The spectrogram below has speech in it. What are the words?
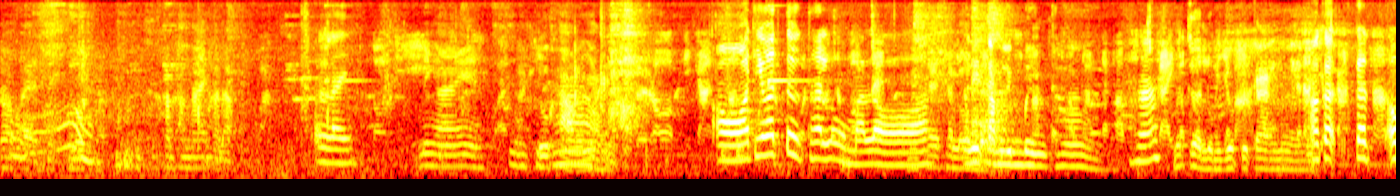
ก็ไปลงอะคำทำนายเขาแล้วอะไร นี่ไงดูข่าวหรือยังเนี่ยอ๋อที่ว่าตึกถล่มมาหรอใช่ทะลุอันนี้ตำริมบึงค่ะฮะมันเกิดหลุมยุบอยู่กลางเมืองเอาก็ก็โอ้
